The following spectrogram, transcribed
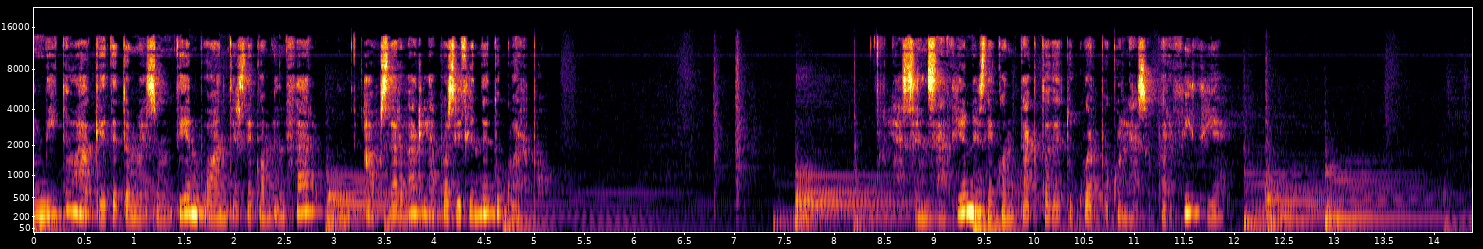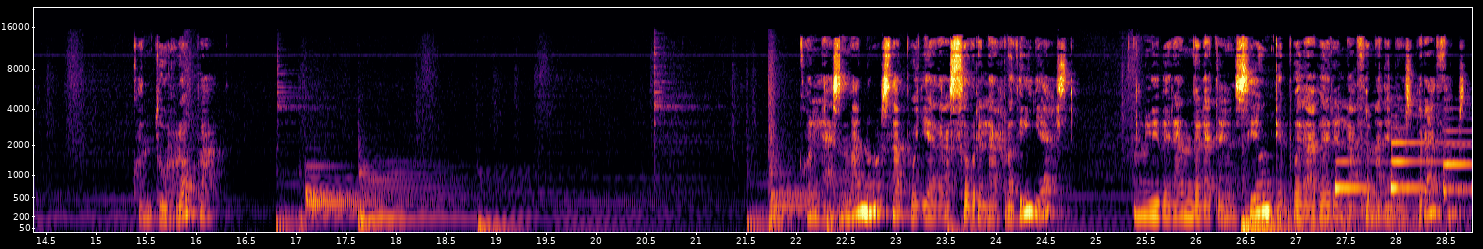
invito a que te tomes un tiempo antes de comenzar a observar la posición de tu cuerpo. Las sensaciones de contacto de tu cuerpo con la superficie, con tu ropa. Con las manos apoyadas sobre las rodillas, liberando la tensión que pueda haber en la zona de los brazos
